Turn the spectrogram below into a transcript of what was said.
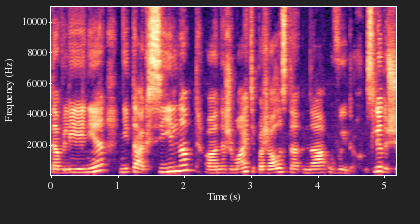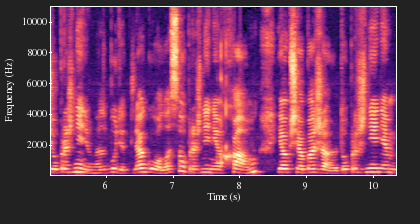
давление не так сильно, а нажимайте, пожалуйста, на выдох. Следующее упражнение у нас будет для голоса, упражнение хам. Я вообще обожаю это упражнение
